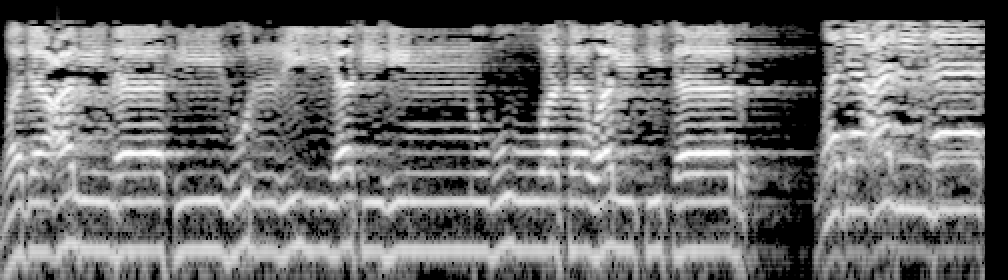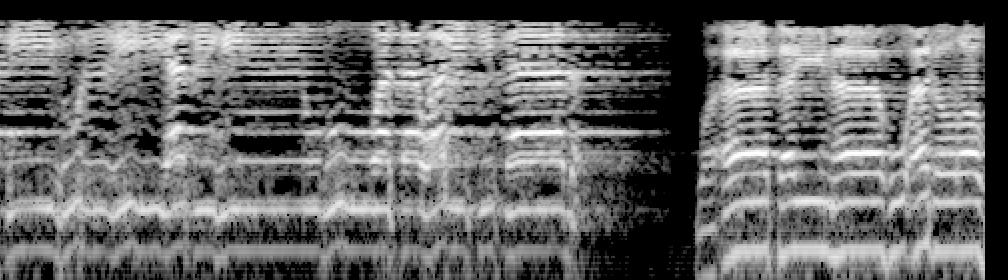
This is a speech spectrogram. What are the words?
وَجَعَلْنَا فِي ذُرِّيَّتِهِ النُّبُوَّةَ وَالْكِتَابَ وَجَعَلْنَا فِي ذُرِّيَّتِهِ النُّبُوَّةَ وَالْكِتَابَ وآتيناه أجره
